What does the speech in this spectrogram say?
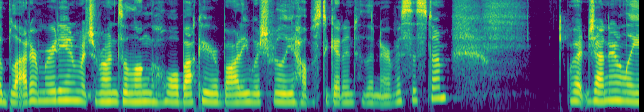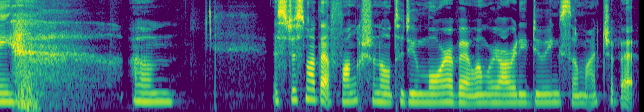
the bladder meridian, which runs along the whole back of your body, which really helps to get into the nervous system. But generally, um, it's just not that functional to do more of it when we're already doing so much of it.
